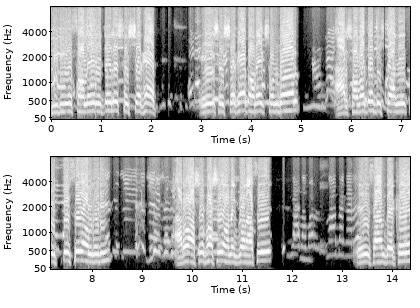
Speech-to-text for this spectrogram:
ভিডিও চলে এটা হলো শস্য ক্ষেত। এই শস্য ক্ষেত? অনেক সুন্দর। আর সবাই তো দুষ্টামি করতেছে অলরেডি আরও আশেপাশে অনেকজন আছে। এই সান দেখুন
